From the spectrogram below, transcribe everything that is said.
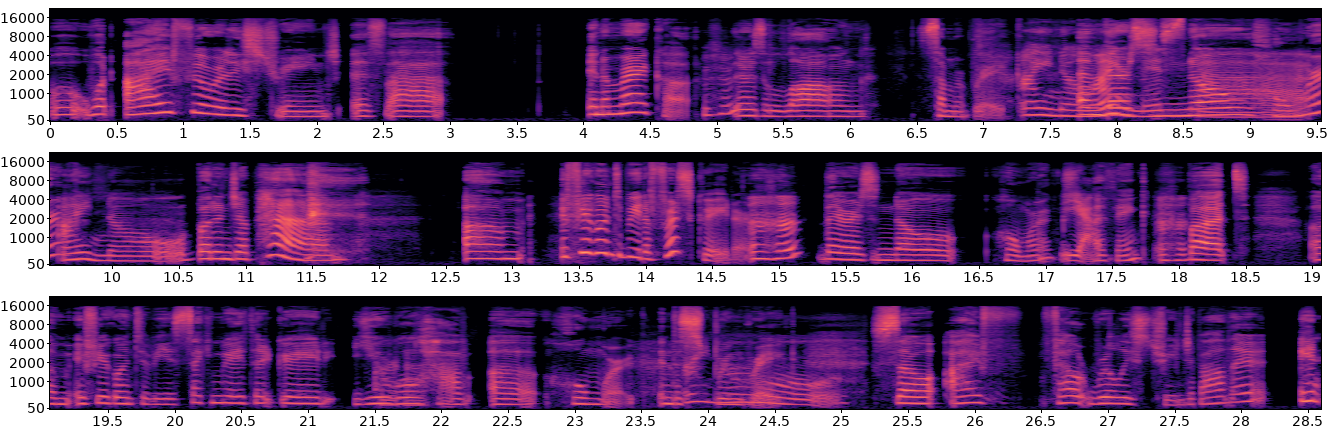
uh, what I feel really strange is that in America Mhm. there's a long summer break. I know. And I there's miss no that. homework? I know. But in Japan, um, if you're going to be the first grader, Uh huh. there's no homework. Yeah. I think. Uh huh. But um, if you're going to be second grade, third grade, you Uh-uh. will have a homework in the spring break. So I felt really strange about it. And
